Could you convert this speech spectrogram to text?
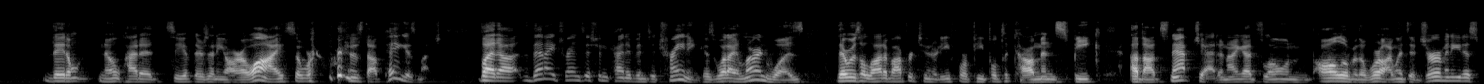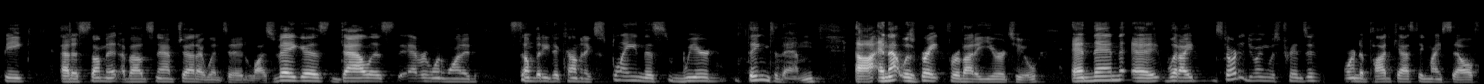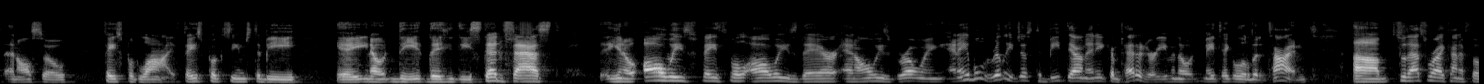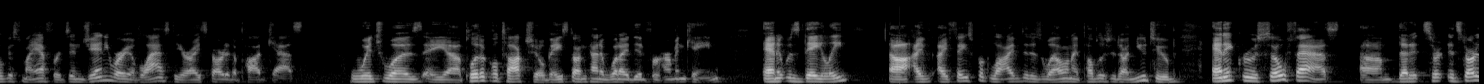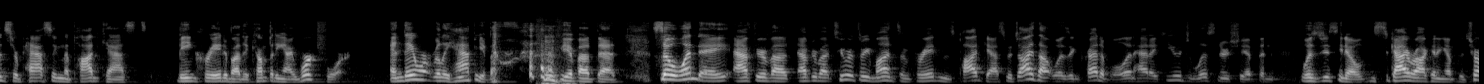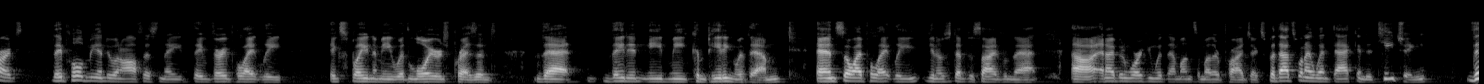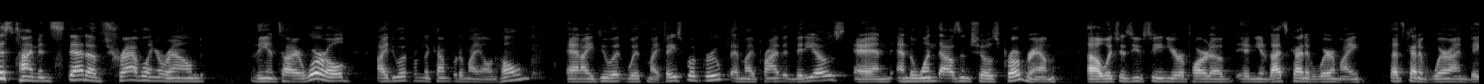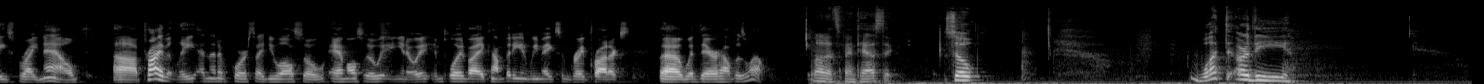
they don't know how to see if there's any ROI, so we're, we're going to stop paying as much. But uh, then I transitioned kind of into training because what I learned was there was a lot of opportunity for people to come and speak about Snapchat. And I got flown all over the world. I went to Germany to speak at a summit about Snapchat. I went to Las Vegas, Dallas. Everyone wanted somebody to come and explain this weird thing to them. Uh, and that was great for about a year or two. And then uh, what I started doing was transition more into podcasting myself and also Facebook Live. Facebook seems to be, a, you know, the the the steadfast, you know, always faithful, always there, and always growing, and able really just to beat down any competitor, even though it may take a little bit of time. Um, so that's where I kind of focused my efforts. In January of last year, I started a podcast which was a uh, political talk show based on kind of what I did for Herman Cain, and it was daily. Uh, I, I, Facebook lived it as well, and I published it on YouTube, and it grew so fast um, that it it started surpassing the podcasts being created by the company I work for, and they weren't really happy about happy about that. So one day, after about after about two or three months of creating this podcast, which I thought was incredible and had a huge listenership and was just you know skyrocketing up the charts, they pulled me into an office and they they very politely explained to me with lawyers present that they didn't need me competing with them. And so I politely, you know, stepped aside from that. Uh, and I've been working with them on some other projects. But that's when I went back into teaching. This time, instead of traveling around the entire world, I do it from the comfort of my own home. And I do it with my Facebook group and my private videos and and the 1,000 shows program, uh, which, as you've seen, you're a part of. And you know that's kind of where my that's kind of where I'm based right now uh, privately, and then of course I do also am also you know employed by a company, and we make some great products uh, with their help as well. Oh, that's fantastic. So, what are the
